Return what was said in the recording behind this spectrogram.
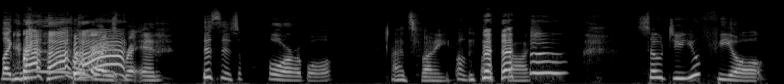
Like right for written. This is horrible. That's funny. Oh my gosh. So, do you feel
